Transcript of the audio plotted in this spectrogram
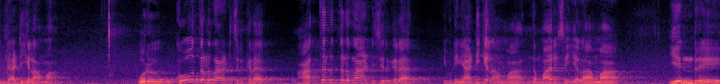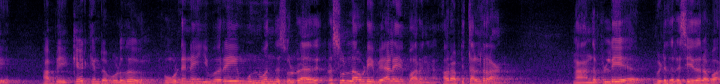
இப்படி அடிக்கலாமா? ஒரு கோவத்தில் தான் அடிச்சிருக்கிறார். ஆத்திரத்தில் தான் அடிச்சிருக்கிறார். இப்படி நீ அடிக்கலாமா? இந்த மாதிரி செய்யலாமா? என்று அப்படி கேட்கின்ற பொழுது இப்போ உடனே இவரே முன் வந்து சொல்கிறாரு ரசுல்லாவுடைய வேலையை பாருங்கள் அவர் அப்படி தள்ளுறாங்க. நான் அந்த பிள்ளைய விடுதலை செய்தரவா?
